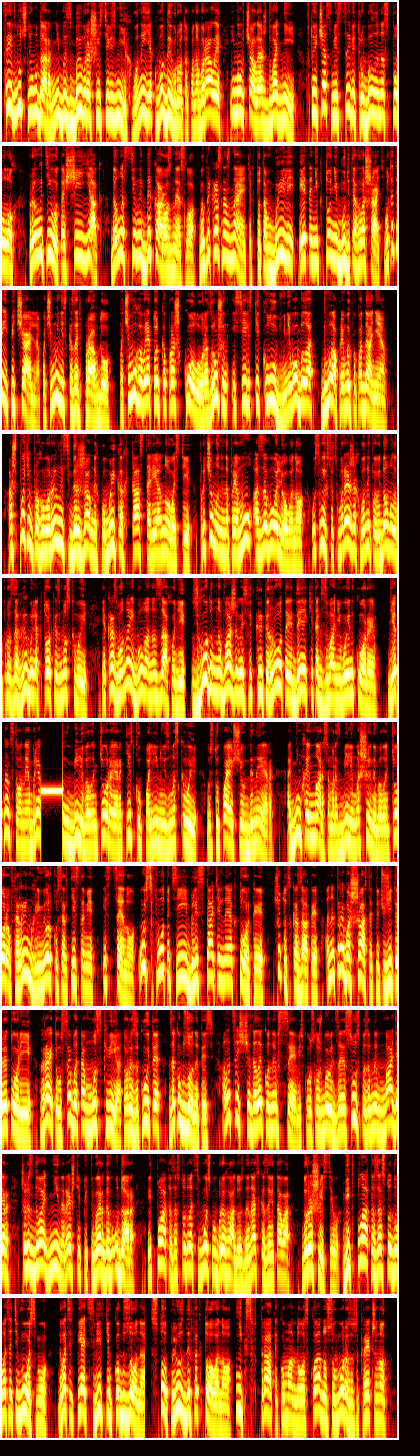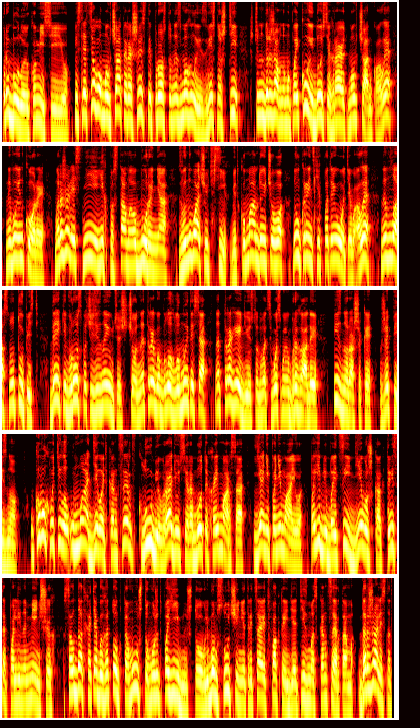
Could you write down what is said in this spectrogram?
Цей влучний удар ніби збив рашистів з ніг. Вони як води в рота понабирали і мовчали аж два дні. В той час місцеві трубили на сполох. Прилетіло та ще й як. Да у нас цілий ДК рознесло. Вы прекрасно знаете, кто там были, и это никто не будет оглашать. Вот это и печально. Почему не сказать правду? Почему говорят только про школу? Разрушен и сельский клуб. В него было два прямых попадания. Аж потім проговорились в державних помийках та старія новості. Причому не напряму, а завуальовано. У своїх соцмережах вони повідомили про загибель акторки з Москви. Якраз вона і була на заході. Згодом наважились відкрити рота і деякі так звані воєнкори. 19 ноября убили волонтера и артистку Полину из Москвы, выступающую в ДНР. Одним хаймарсом разбили машины волонтеров, вторым гримерку з артистами і сцену. Ось фото цієї блістательної акторки. Що тут сказати? А не треба шастать на чужій території. Грайте у себе там в Москві, а то ризикуйте закобзонитись. Але це ще далеко не все. Військовослужбовець ЗСУ з позивним Мадяр через два дні нарешті підтвердив удар. Відплата за 128-му бригаду зненацька завітала до рашистів. Відплата за 128-му, 25 свідків Кобзона, 100 плюс дефектовано. Ікс втрати командного складу суворо засекречено прибулою комісією. Після цього мовчати рашисти просто не змогли. Звісно ж, ті, що на державному пайку і досі грають мовчанку, але не воєнкори. Мережа рясніє їх постами обурення, звинувачують всіх від командуючого до українських патріотів, але не власну тупість. Деякі в розпачі зізнаються, що не треба було глумитися над трагедією 128-ї бригади. Пізно рашики, вже пізно. У кого хватило ума делать концерт в клубе в радиусе работы Хаймарса, я не понимаю. Погибли бойцы и девушка, актриса Полина Меньших. Солдат хотя бы готов к тому, что может погибнуть, что в любом случае не отрицает факта идиотизма с концертом. Доржались над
